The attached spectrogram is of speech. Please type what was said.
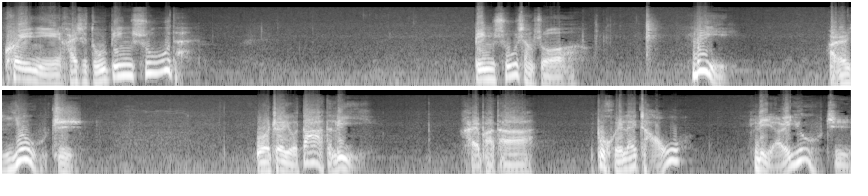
亏你还是读兵书的。兵书上说：“利而诱之。”我这有大的利益。害怕他不回来找我，礼而诱之。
